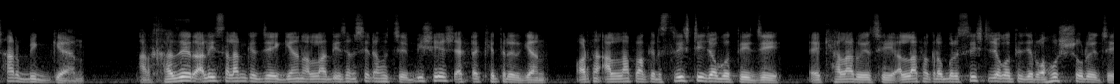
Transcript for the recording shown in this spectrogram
সার্বিক জ্ঞান। আর খাজের আলী সালামকে যে জ্ঞান আল্লাহ দিয়েছেন, সেটা হচ্ছে বিশেষ একটা ক্ষেত্রের জ্ঞান। অর্থাৎ আল্লাহ পাকের সৃষ্টি জগতে যে খেলা রয়েছে, আল্লাহ পাক রব্বরের সৃষ্টি জগতে যে রহস্য রয়েছে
